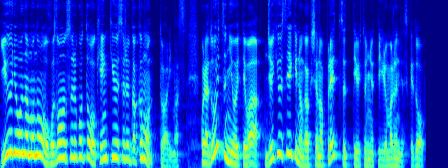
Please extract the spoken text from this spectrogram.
有料なものを保存することを研究する学問とあります。これはドイツにおいては19世紀の学者のプレッツっていう人によって広まるんですけど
